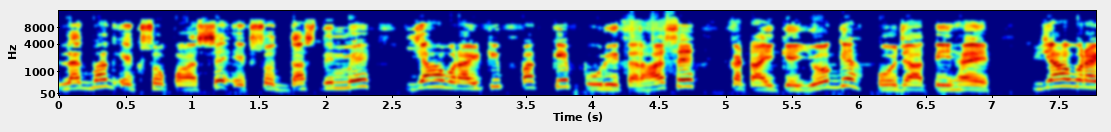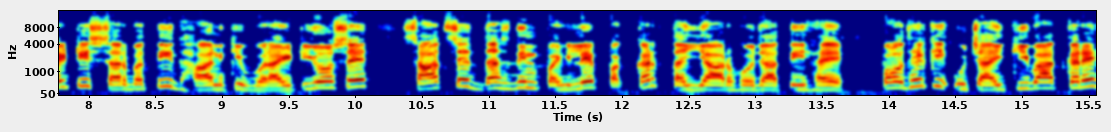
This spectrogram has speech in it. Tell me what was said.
लगभग 105 से 110 दिन में यह वैरायटी पक के पूरी तरह से कटाई के योग्य हो जाती है। यह वैरायटी सरबती धान की वैरायटियों से सात से दस दिन पहले पककर तैयार हो जाती है। पौधे की ऊंचाई की बात करें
